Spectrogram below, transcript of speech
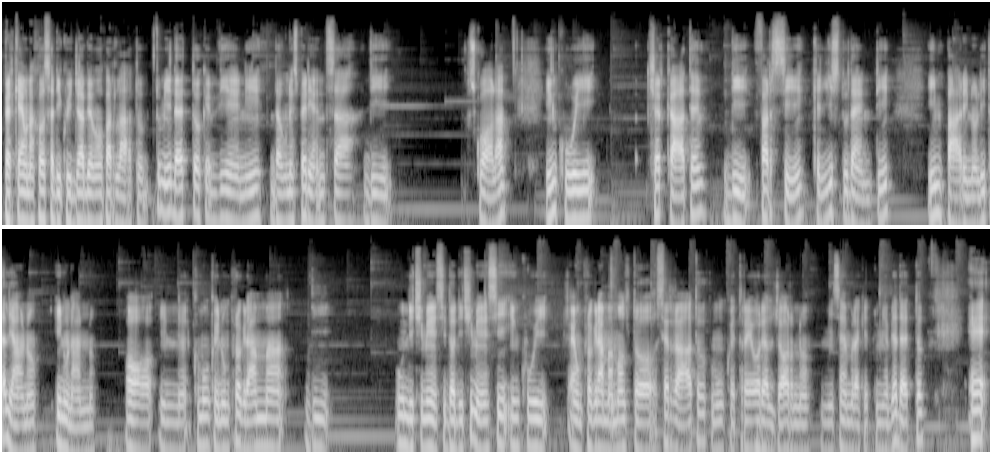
perché è una cosa di cui già abbiamo parlato. Tu mi hai detto che vieni da un'esperienza di scuola in cui cercate di far sì che gli studenti imparino l'italiano in un anno. o in, comunque in un programma di 11 mesi, 12 mesi in cui è un programma molto serrato, comunque 3 ore al giorno, mi sembra che tu mi abbia detto, e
